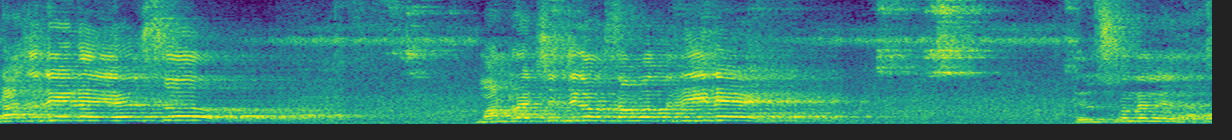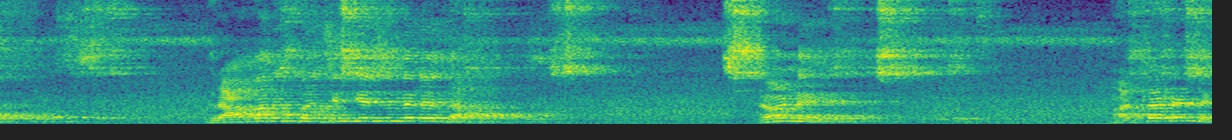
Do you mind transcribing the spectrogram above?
నజరైన యేసు. మనం రక్షించగల సంవత్సరం ఈయనే. తెలుసుకుందా లేదా? గ్రామానికి పరిచయం చేసిందా లేదా? ఏమండి? మాట్లాడండి.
